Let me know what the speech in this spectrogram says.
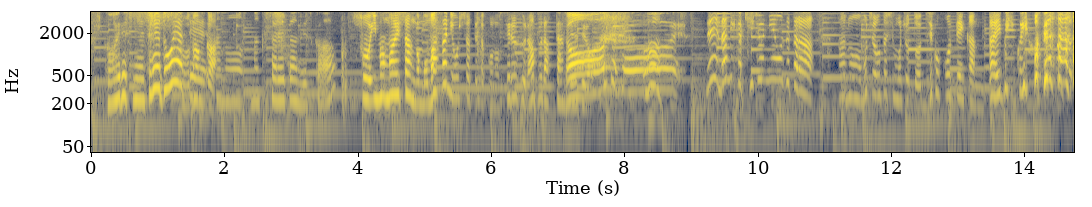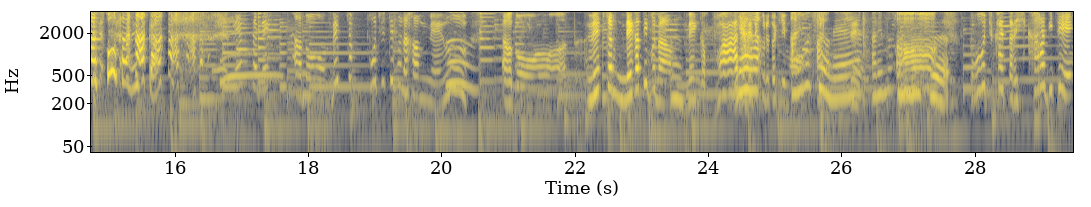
すごいですね。それはどうやってあのなくされたんですか？そう今舞さんがもうまさにおっしゃってたこのセルフラブだったんですよ。すごい。ね何か基準に合わせたらあのもちろん私もちょっと自己肯定感だいぶ低い方であ そうなんですか？めっちゃねあのめっちゃポジティブな反面、うんあのめっちゃネガティブな面がバーって出てくる時もありますよね。ありますあります。お家帰ったら干からびて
